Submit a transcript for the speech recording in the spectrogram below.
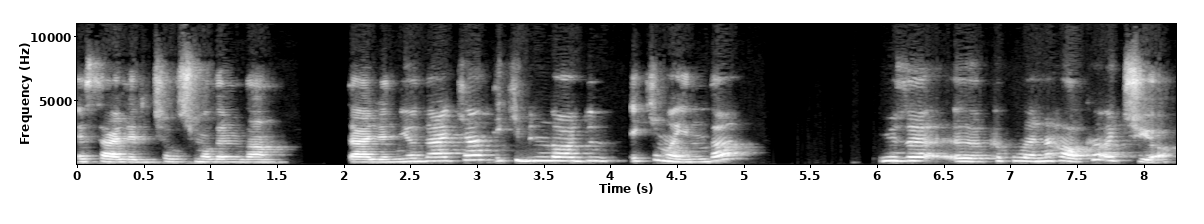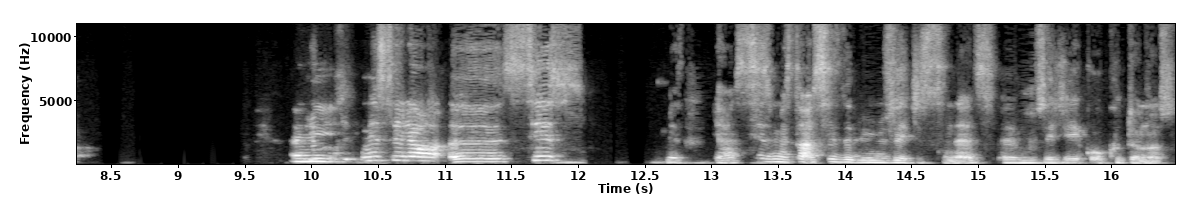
eserleri çalışmalarından derleniyor derken 2004'ün Ekim ayında müze e, kapılarını halka açıyor. Hani Mesela e, siz yani siz mesela siz de bir müzecisiniz, e, müzecilik okudunuz.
